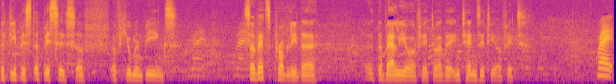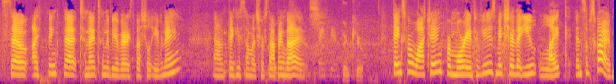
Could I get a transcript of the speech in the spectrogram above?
the deepest abysses of, of human beings. Right. Right. So that's probably the uh, the value of it or the intensity of it. Right. So I think that tonight's going to be a very special evening. Um, thank you so much for stopping by. Yes. Thank you. Thank you. Thanks for watching. For more interviews, make sure that you like and subscribe.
